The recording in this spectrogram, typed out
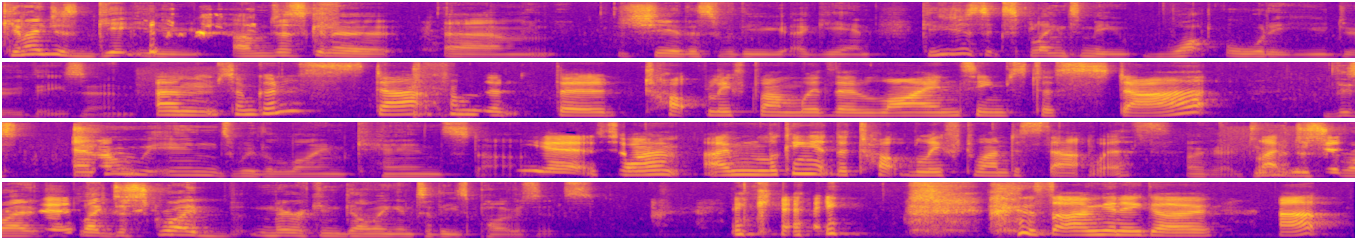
can I just get you? I'm just gonna um, share this with you again. Can you just explain to me what order you do these in? Um, so I'm going to start from the, the top left one where the line seems to start. There's And two ends where the line can start. Yeah, so I'm I'm looking at the top left one to start with. Okay. Do you Like want to describe like describe American going into these poses? Okay. so I'm going to go up.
